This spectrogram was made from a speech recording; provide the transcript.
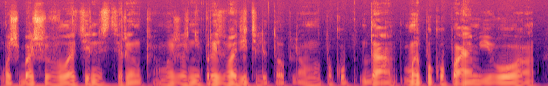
очень большой волатильности рынка. Мы же не производители топлива. Мы покуп... Да, мы покупаем его э,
